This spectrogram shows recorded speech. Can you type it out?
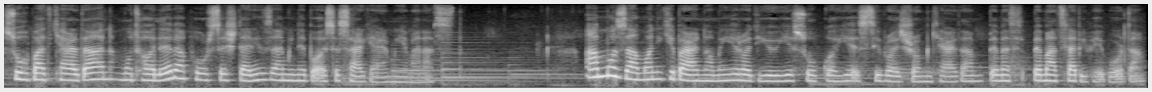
صحبت کردن، مطالعه و پرسش در این زمینه باعث سرگرمی من است. اما زمانی که برنامه رادیویی صبحگاهی استیو را اجرا می کردم به مطلبی پی بردم.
